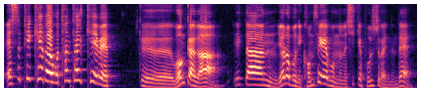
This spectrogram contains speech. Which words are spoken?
SP캡하고 탄탈캡의 그 원가가 일단 여러분이 검색해보면 쉽게 볼 수가 있는데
